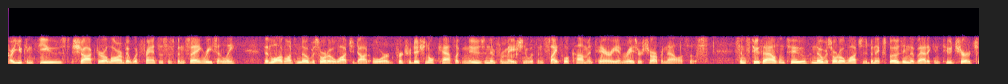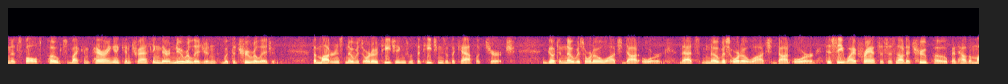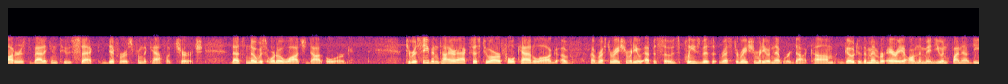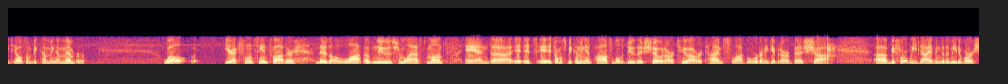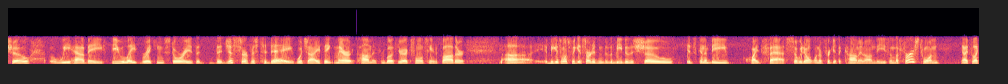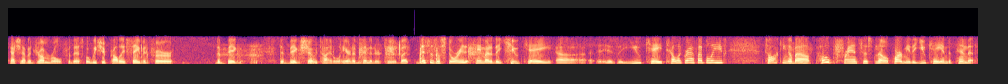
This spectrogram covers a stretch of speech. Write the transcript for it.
Are you confused, shocked, or alarmed at what Francis has been saying recently? Then log on to novusordowatch.org for traditional Catholic news and information with insightful commentary and razor sharp analysis. Since 2002, Novus Ordo Watch has been exposing the Vatican II Church and its false popes by comparing and contrasting their new religion with the true religion, the modernist Novus Ordo teachings with the teachings of the Catholic Church go to novusordowatch.org. That's novusordowatch.org to see why Francis is not a true pope and how the modernist Vatican II sect differs from the Catholic Church. That's novusordowatch.org. To receive entire access to our full catalog of, of Restoration Radio episodes, please visit restorationradionetwork.com, go to the member area on the menu, and find out details on becoming a member. Well, your Excellency and Father, there's a lot of news from last month, and uh, it, it's it's almost becoming impossible to do this show in our two-hour time slot, but we're going to give it our best shot. Uh, before we dive into the meat of our show, we have a few late-breaking stories that that just surfaced today, which I think merit comment from both Your Excellency and Father. Uh, because once we get started into the meat of the show, it's going to be quite fast, so we don't want to forget to comment on these. And the first one, I feel like I should have a drum roll for this, but we should probably save it for the big the big show title here in a minute or two. But this is a story that came out of the UK uh is the UK Telegraph, I believe, talking about Pope Francis no, pardon me, the UK Independent.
